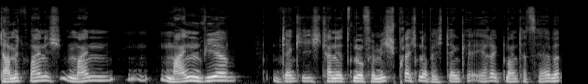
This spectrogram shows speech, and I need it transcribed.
damit meine ich, meinen, meinen wir denke ich, ich kann jetzt nur für mich sprechen, aber ich denke, Erik meint dasselbe,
